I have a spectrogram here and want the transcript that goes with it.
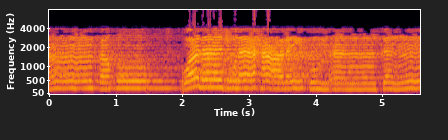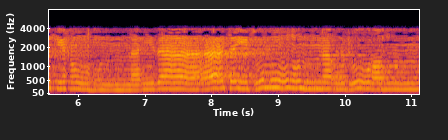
أنفقوا ولا جناح عليكم أن تنكحوهن إذا آتيتموهن أجورهن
